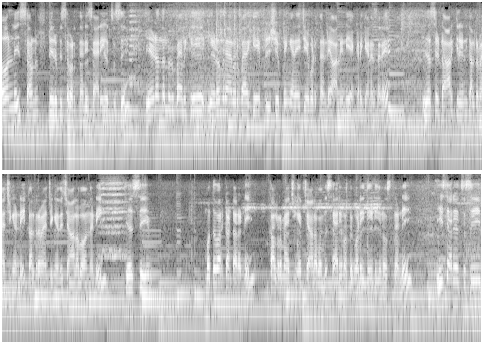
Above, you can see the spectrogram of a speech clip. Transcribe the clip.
ఓన్లీ సెవెన్ ఫిఫ్టీ రూపీస్ పడుతుందండి శారీ వచ్చేసి. ఏడు వందల రూపాయలకి ఏడు వందల యాభై రూపాయలకి ఫ్రీ షిఫ్టింగ్ అనేది చేయబడుతుంది ఆల్ ఇండియా ఎక్కడికైనా సరే. ఇది వచ్చి డార్క్ గ్రీన్ కలర్ మ్యాచింగ్ అండి. కలర్ మ్యాచింగ్ అయితే చాలా బాగుందండి. ఇది వచ్చి ముద్ద వర్క్ అంటారండి. కలర్ మ్యాచింగ్ అయితే చాలా బాగుంది. శారీ మొత్తం కూడా ఇదే డిజైన్ వస్తుందండి. ఈ శారీ వచ్చేసి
